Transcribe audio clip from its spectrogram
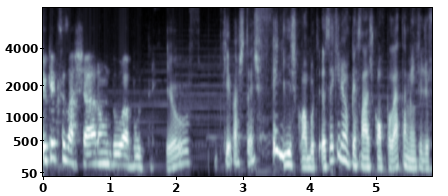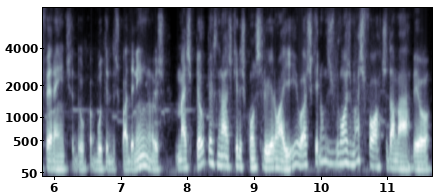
E o que, que vocês acharam do Abutre? Eu fiquei bastante feliz com o Abutre. Eu sei que ele é um personagem completamente diferente do Abutre dos quadrinhos, mas pelo personagem que eles construíram aí, eu acho que ele é um dos vilões mais fortes da Marvel.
